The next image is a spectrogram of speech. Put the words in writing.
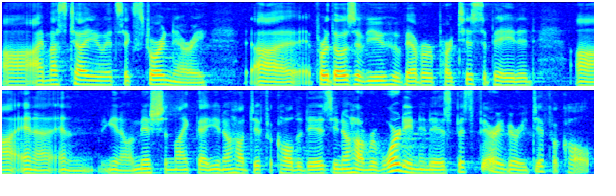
uh, I must tell you, it's extraordinary. Uh, for those of you who've ever participated uh, in, a, in you know, a mission like that, you know how difficult it is, you know how rewarding it is, but it's very, very difficult.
